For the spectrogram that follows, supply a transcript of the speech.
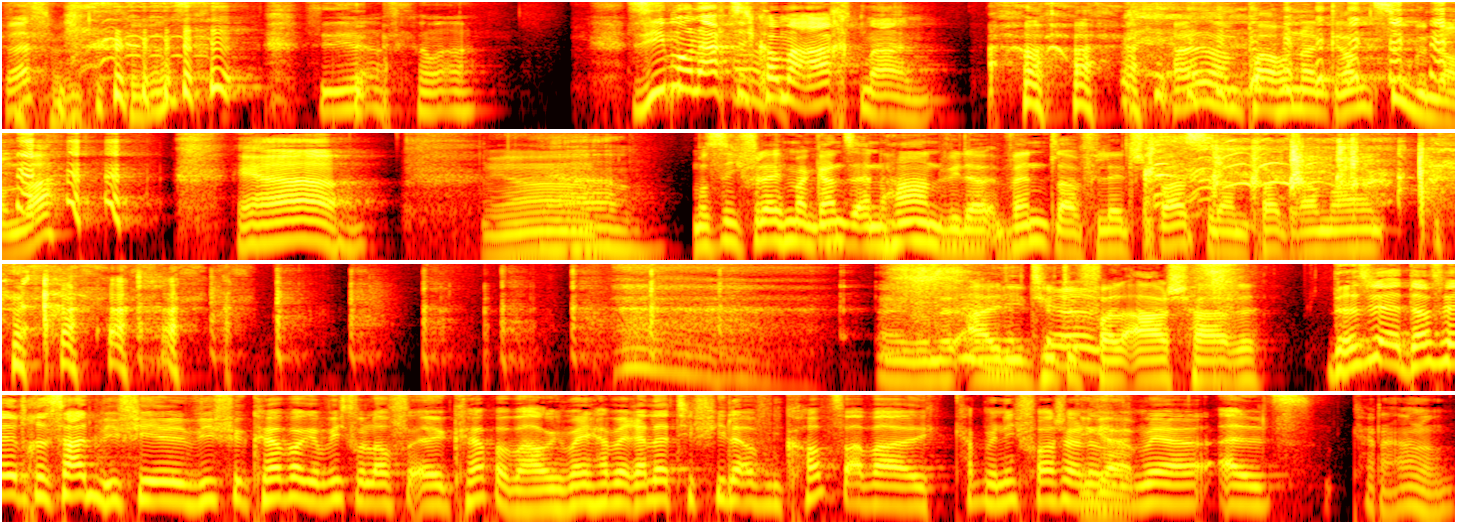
Was? 87,8. 87,8, Mann. Also ein paar hundert Gramm zugenommen, wa? Ja. Ja. ja. Muss ich vielleicht mal ganz enthaaren wie der Wendler. Vielleicht sparst du da ein paar Gramm ein. Also eine Aldi-Tüte voll Arschhaare. Das wäre das wär interessant, wie viel, wie viel Körpergewicht wohl auf äh, Körperbehaarung. Ich meine, ich habe ja relativ viele auf dem Kopf, aber ich kann mir nicht vorstellen, dass es mehr als, keine Ahnung.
